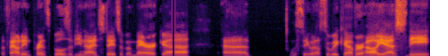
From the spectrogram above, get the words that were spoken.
the founding principles of the United States of America. Uh, let's see, what else did we cover? Oh, yes, the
